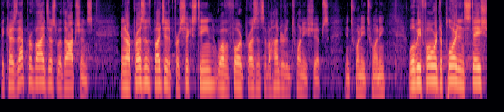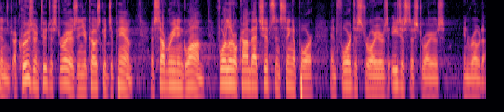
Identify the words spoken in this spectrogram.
because that provides us with options. In our President's budget for 16, we'll have a forward presence of 120 ships in 2020. We'll be forward deployed in stations, a cruiser and two destroyers in Yokosuka, Japan, a submarine in Guam, four littoral combat ships in Singapore, and four destroyers, Aegis destroyers, in Rota.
